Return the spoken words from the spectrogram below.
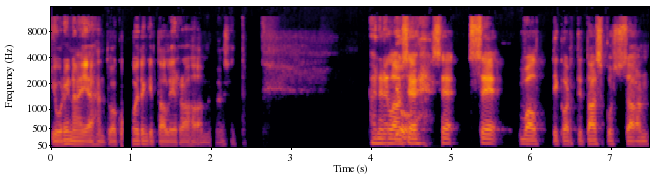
Juuri näin, ja hän tuo kuitenkin talin rahaa myös. Että hänellä on se, se, se valttikortti taskussaan,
